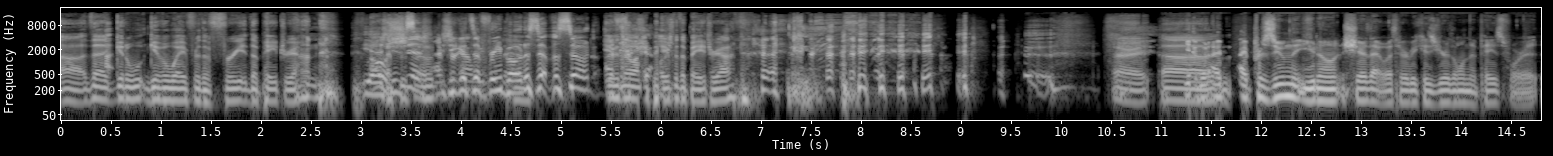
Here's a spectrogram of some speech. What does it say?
Uh the get a, giveaway for the free the Patreon. Yeah, Oh, she, shit, she gets a free did that. bonus episode. Even though I pay for the Patreon. All right. Uh, yeah, but I, I presume that you don't share that with her because you're the one that pays for it.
